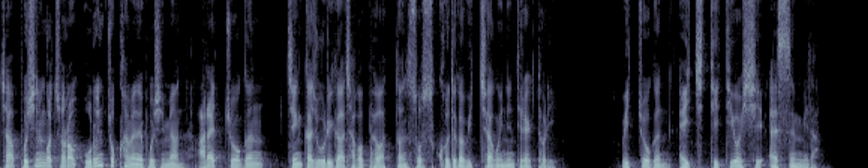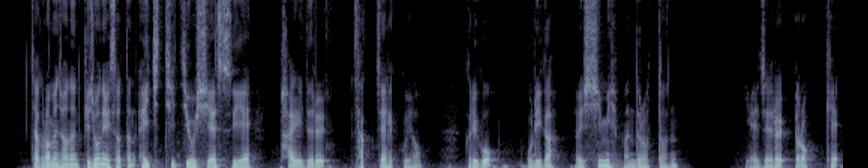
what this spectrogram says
자, 보시는 것처럼 오른쪽 화면에 보시면 아래쪽은 지금까지 우리가 작업해왔던 소스 코드가 위치하고 있는 디렉토리. 위쪽은 htdocs입니다. 자, 그러면 저는 기존에 있었던 htdocs의 파일들을 삭제했고요. 그리고 우리가 열심히 만들었던 예제를 이렇게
